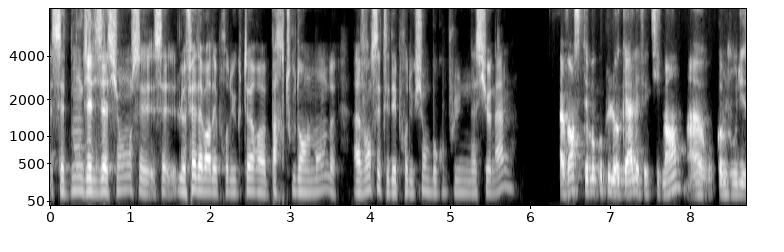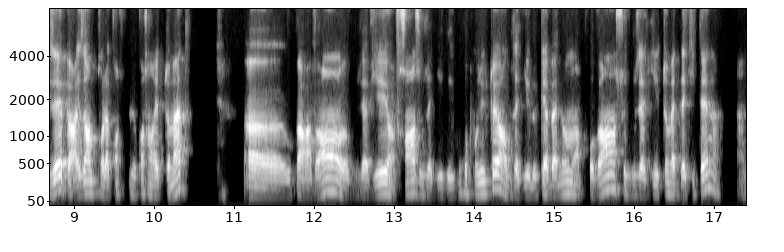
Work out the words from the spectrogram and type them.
Cette mondialisation, c'est, le fait d'avoir des producteurs euh, partout dans le monde. Avant, c'était des productions beaucoup plus nationales? Avant, c'était beaucoup plus local, effectivement. Hein. comme je vous disais, par exemple, pour la, le concentré de tomates, euh, auparavant, vous aviez en France, vous aviez des gros producteurs. Vous aviez le Cabanon en Provence, vous aviez Tomates d'Aquitaine, hein,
